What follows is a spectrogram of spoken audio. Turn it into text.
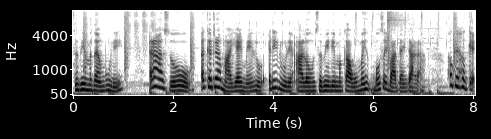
သပင်မတန်ဘူးလေအဲ့ဒါဆိုအကတက်မှာရိုက်မယ်လို့အဲ့ဒီလူတွေအားလုံးသပင်တွေမကဘူးမုတ်စိတ်ပါတန်ကြတာဟုတ်ကဲ့ဟုတ်ကဲ့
